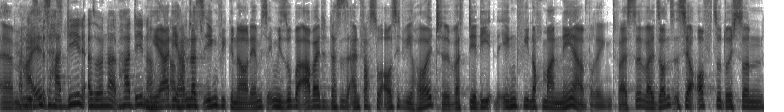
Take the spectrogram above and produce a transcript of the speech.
ähm, Haben heißt, es mit HD, also HD ja, die haben das irgendwie, genau, die haben es irgendwie so bearbeitet, dass es einfach so aussieht wie heute, was dir die irgendwie nochmal näher bringt, weißt du? Weil sonst ist ja oft so durch so ein,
